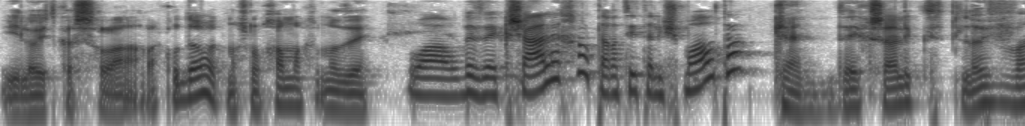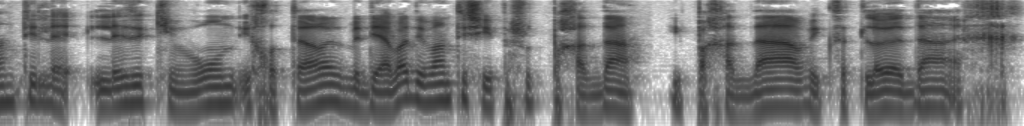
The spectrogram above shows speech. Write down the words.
היא לא התקשרה רק הודעות מה שלומך מה זה. וואו וזה הקשה עליך אתה רצית לשמוע אותה? כן זה הקשה לי קצת לא הבנתי לאיזה כיוון היא חותרת בדיעבד הבנתי שהיא פשוט פחדה היא פחדה והיא קצת לא ידעה איך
